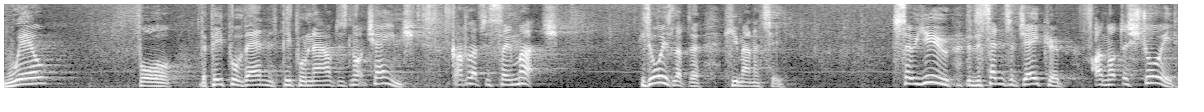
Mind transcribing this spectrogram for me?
will for the people then, the people now, does not change. God loves us so much. He's always loved humanity. So you, the descendants of Jacob, are not destroyed.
